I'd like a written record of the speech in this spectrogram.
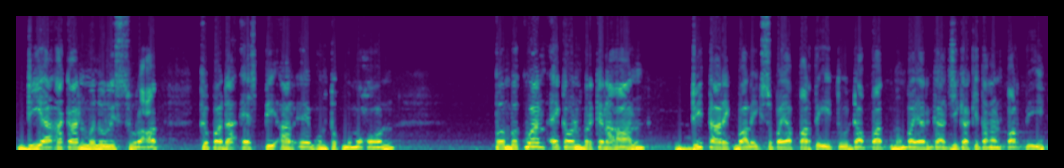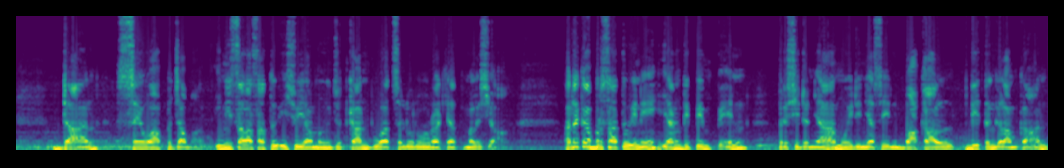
dia akan menulis surat kepada SPRM untuk memohon pembekuan akaun berkenaan ditarik balik supaya parti itu dapat membayar gaji kaki tangan parti dan sewa pejabat. Ini salah satu isu yang mengejutkan buat seluruh rakyat Malaysia. Adakah bersatu ini yang dipimpin presidennya Muhyiddin Yassin bakal ditenggelamkan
